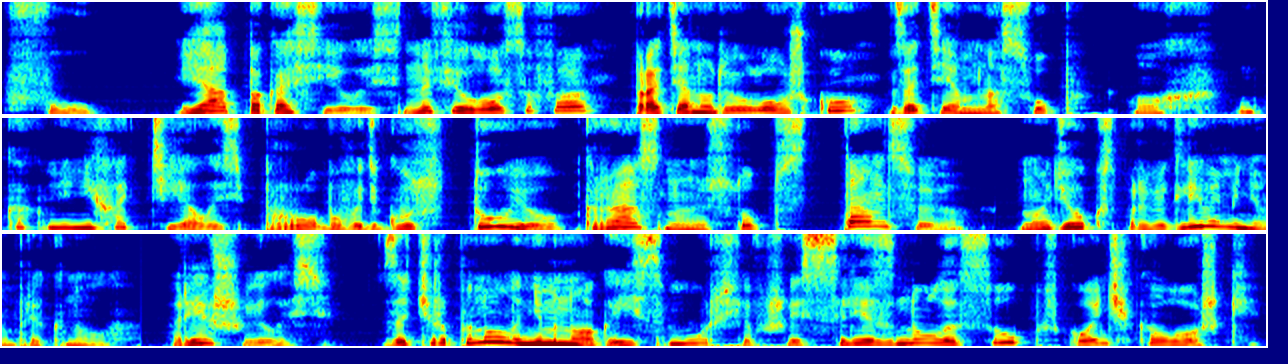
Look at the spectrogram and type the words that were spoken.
фу. Я покосилась на философа, протянутую ложку, затем на суп. Ох, как мне не хотелось пробовать густую красную субстанцию. Но Дюк справедливо меня упрекнул. Решилась. Зачерпнула немного и, сморщившись, слезнула суп с кончика ложки.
